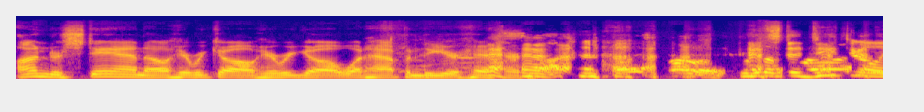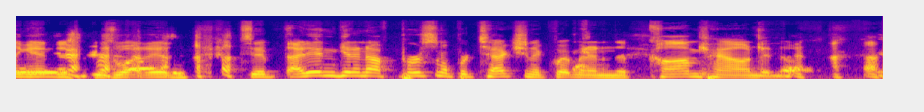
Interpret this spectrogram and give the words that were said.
understand, oh, here we go, here we go. What happened to your hair? it's the detailing industry is what it is. I didn't get enough personal protection equipment in the compound. And, and,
